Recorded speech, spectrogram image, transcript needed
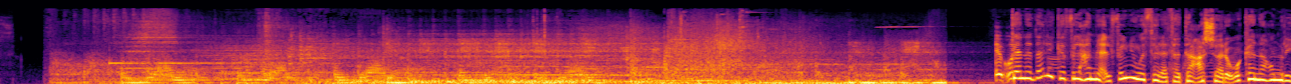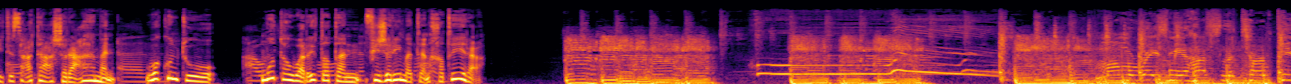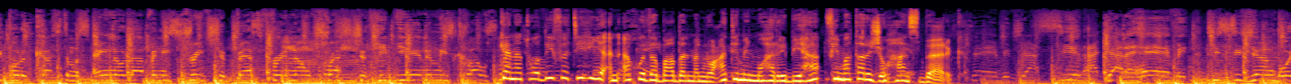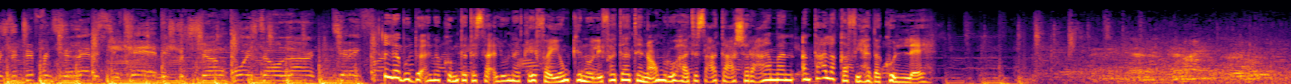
كان ذلك في العام 2013 وكان عمري 19 عاما وكنت متورطة في جريمة خطيرة. كانت وظيفتي هي أن أخذ بعض الممنوعات من مهربيها في مطار جوهانسبرغ. لابد أنكم تتساءلون كيف يمكن لفتاة عمرها 19 عاما أن تعلق في هذا كله.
